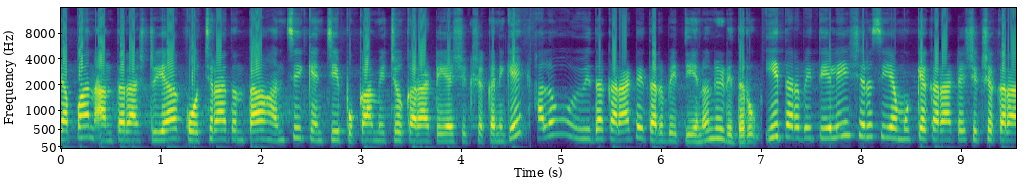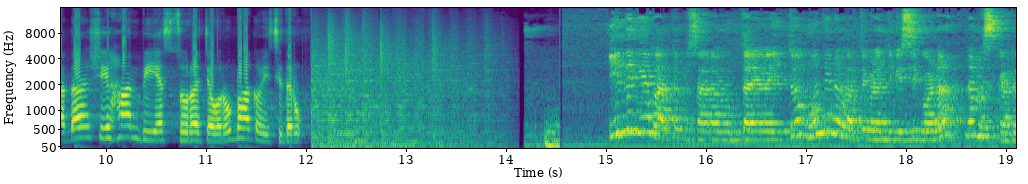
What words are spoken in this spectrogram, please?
ಜಪಾನ್ ಅಂತಾರಾಷ್ಟ್ರೀಯ ಕೋಚರಾದಂತಹ ಹನ್ಸಿ ಕೆಂಚಿ ಪುಕಾಮಿಚು ಕರಾಟೆಯ ಶಿಕ್ಷಕನಿಗೆ ಹಲವು ವಿವಿಧ ಕರಾಟೆ ತರಬೇತಿಯನ್ನು ನೀಡಿದರು. ಈ ತರಬೇತಿಯಲ್ಲಿ ಶಿರಸಿಯ ಮುಖ್ಯ ಕರಾಟೆ ಶಿಕ್ಷಕರಾದ ಶಿಹಾನ್ ಬಿಎಸ್ ಸೂರಜ್ ಅವರು ಭಾಗವಹಿಸಿದರು. ಇಲ್ಲಿಗೆ ವಾರ್ತಾ ಪ್ರಸಾರ ಮುಕ್ತಾಯವಾಯಿತು. ಮುಂದಿನ ವಾರ್ತೆಗಳೊಂದಿಗೆ ಸಿಗೋಣ. ನಮಸ್ಕಾರ.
